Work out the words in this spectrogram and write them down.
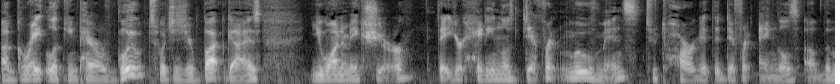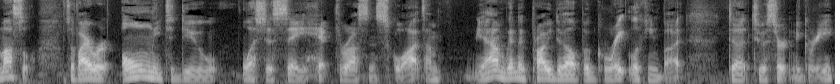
a great looking pair of glutes, which is your butt, guys, you want to make sure that you're hitting those different movements to target the different angles of the muscle. So if I were only to do let's just say hip thrusts and squats, I'm yeah, I'm going to probably develop a great looking butt to, to a certain degree.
